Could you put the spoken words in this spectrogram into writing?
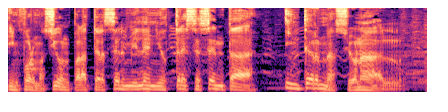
Información para Tercer Milenio 360 Internacional.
